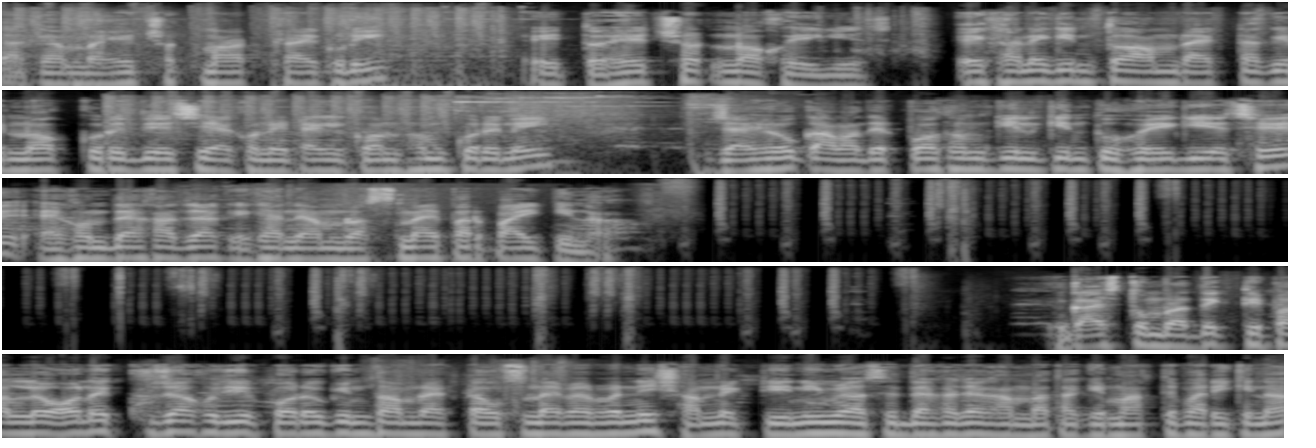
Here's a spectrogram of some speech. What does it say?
তাকে আমরা হেডশট মারার ট্রাই করি। এই তো হেডশট নক হয়ে গিয়েছে। এখানে কিন্তু আমরা একটাকে নক করে দিয়েছি, এখন এটাকে কনফার্ম করে নেই। যাই হোক, আমাদের প্রথম কিল কিন্তু হয়ে গিয়েছে। এখন দেখা যাক এখানে আমরা স্নাইপার পাই কিনা। গাইস তোমরা দেখতে পারলে অনেক খোঁজাখুঁজির পরেও কিন্তু আমরা একটা স্নাইপার পাইনি। সামনে একটি এনিমি আছে, দেখা যাক আমরা তাকে মারতে পারি কিনা।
